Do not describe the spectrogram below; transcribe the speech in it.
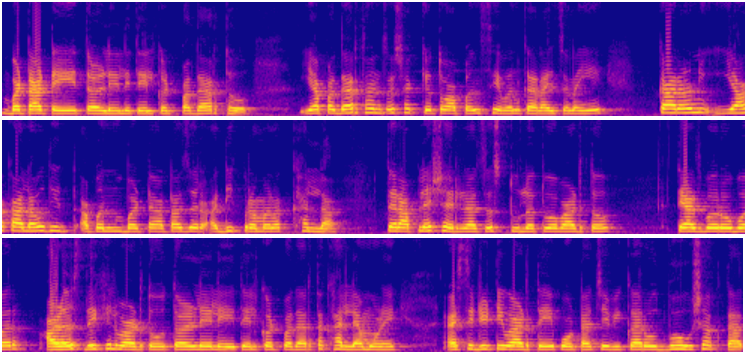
बटाटे तळलेले तेलकट पदार्थ या पदार्थांचं शक्यतो आपण सेवन करायचं नाही कारण या कालावधीत आपण बटाटा जर अधिक प्रमाणात खाल्ला तर आपल्या शरीराचं स्थूलत्व वाढतं. त्याचबरोबर आळस देखील वाढतो. तळलेले तेलकट पदार्थ खाल्ल्यामुळे ॲसिडिटी वाढते पोटाचे विकार उद्भवू शकतात.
